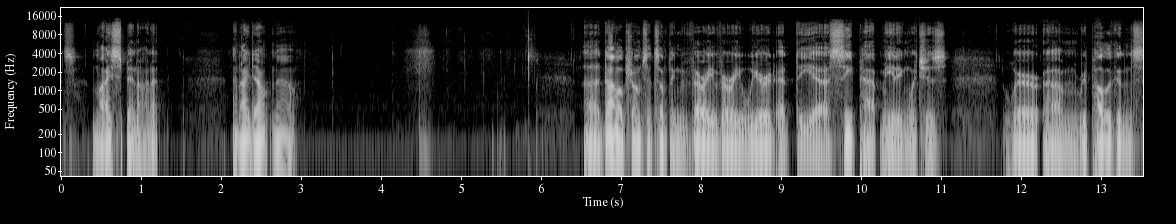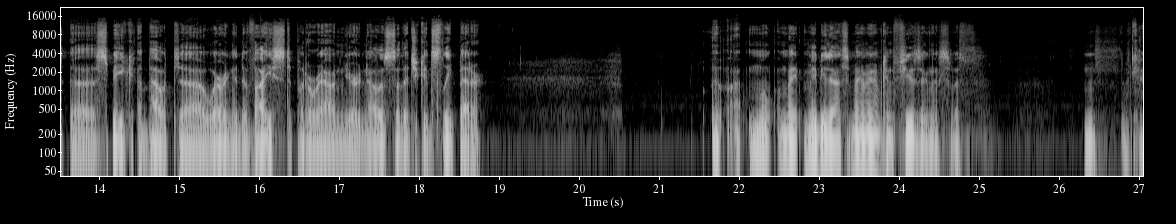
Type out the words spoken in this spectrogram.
It's my spin on it, and I don't know. Uh, Donald Trump said something very, very weird at the uh, CPAC meeting, which is where um, Republicans uh, speak about uh, wearing a device to put around your nose so that you can sleep better. Uh, maybe that's maybe I'm confusing this with. Hmm, okay.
